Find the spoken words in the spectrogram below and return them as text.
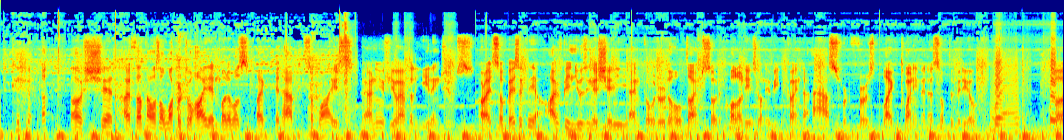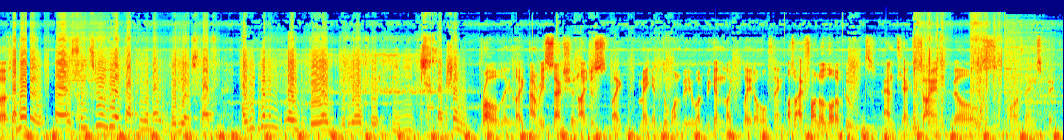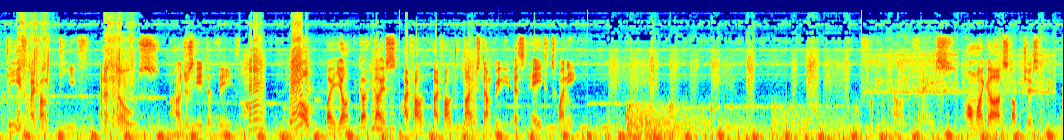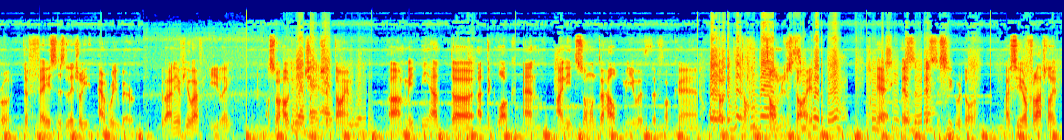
oh shit! I thought that was a locker to hide in, but it was like it had supplies. Do any of you have that healing juice? Alright, so basically I've been using a shitty encoder the whole time, so the quality is gonna be kinda ass for the first like 20 minutes of the video. yeah. But- Samuel, uh, since we're like talking about video stuff, are we gonna like do a video for each section? Probably, like every section I just like make it to one video, but we can like play the whole thing. Also, I found a lot of loot. Anti-anxiety pills, more things. Teeth, I found teeth and a nose. I'll just eat the? What? Oh, wait, yo, gu- guys, I found I found the timestamp we need. It's 8:20. Fucking hell, the face. Oh my god, stop chasing me. Bro, the face is literally everywhere. Do any of you have healing? Also, how do you change the time? Uh, meet me at the at the clock, and I need someone to help me with the fucking. Wait, Oh, Tom, Tom just died. door? Yeah, it's door? it's the secret door. I see your flashlight.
